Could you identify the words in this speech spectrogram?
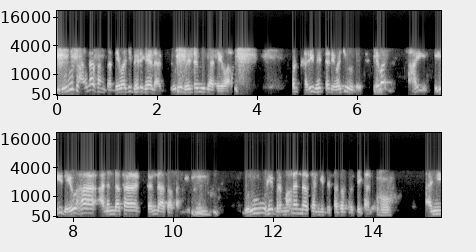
गुरु जायला सांगतात देवाची भेट घ्यायला. गुरु भेटवी त्या देवाला पण खरी भेट त्या देवाची होते तेव्हा हा ही देव हा आनंदाचा कंद असा सांगितलं. गुरु हे ब्रह्मानंद सांगितले त्याचं प्रतीक आलं. हो. आणि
